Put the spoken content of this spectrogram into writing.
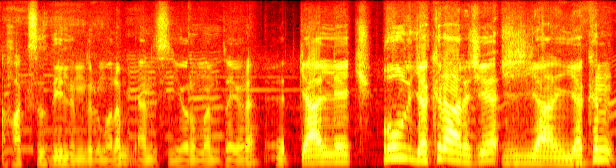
Haksız değilimdir umarım. Yani sizin yorumlarınıza göre. Evet geldik. Bull yakın harici yani yakın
